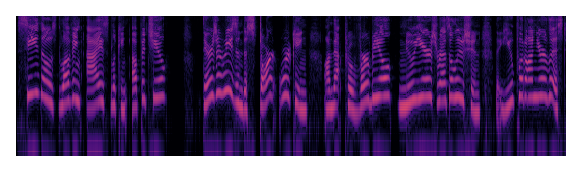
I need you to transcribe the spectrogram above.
See those loving eyes looking up at you? There's a reason to start working on that proverbial New Year's resolution that you put on your list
